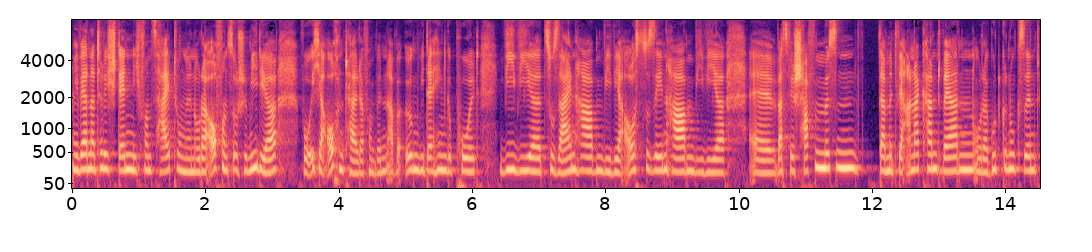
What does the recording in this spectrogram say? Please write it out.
Wir werden natürlich ständig von Zeitungen oder auch von Social Media, wo ich ja auch ein Teil davon bin, aber irgendwie dahin gepolt, wie wir zu sein haben, wie wir auszusehen haben, wie wir, äh, was wir schaffen müssen, damit wir anerkannt werden oder gut genug sind.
